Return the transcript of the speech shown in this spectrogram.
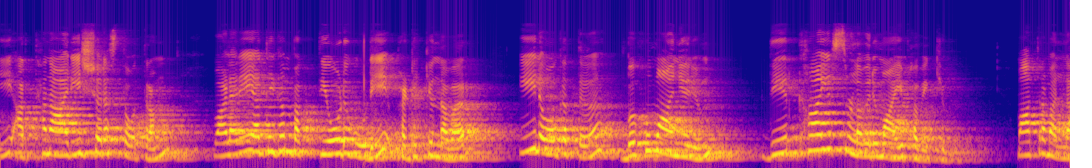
ഈ അർദ്ധനാരീശ്വര സ്തോത്രം വളരെയധികം ഭക്തിയോടുകൂടി പഠിക്കുന്നവർ ഈ ലോകത്ത് ബഹുമാന്യരും ദീർഘായുസ്സുള്ളവരുമായി ഭവിക്കും. മാത്രമല്ല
